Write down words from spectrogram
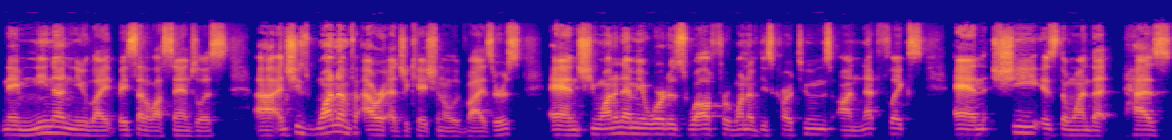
named nina newlight based out of los angeles. Uh, and she's one of our educational advisors. And she won an emmy award as well for one of these cartoons on netflix. And she is the one that has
